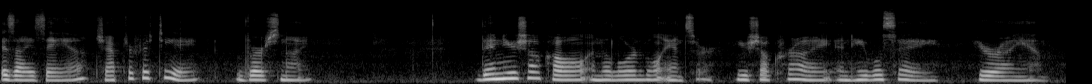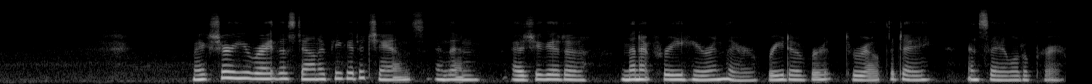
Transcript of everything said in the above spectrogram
is Isaiah chapter 58, verse 9. Then you shall call, and the Lord will answer. You shall cry, and he will say, Here I am. Make sure you write this down if you get a chance, and then as you get a minute free here and there, read over it throughout the day and say a little prayer.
